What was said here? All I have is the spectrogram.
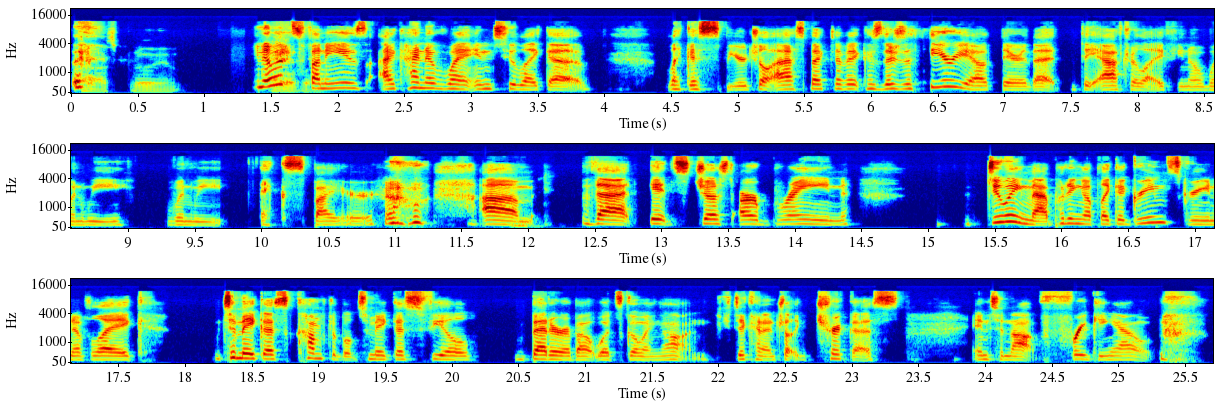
Oh, that's brilliant. You know what's love funny is I kind of went into like a like a spiritual aspect of it because there's a theory out there that the afterlife, you know, when we when we expire, um, that it's just our brain doing that, putting up like a green screen of like to make us comfortable, to make us feel better about what's going on, to kind of try, like trick us into not freaking out.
